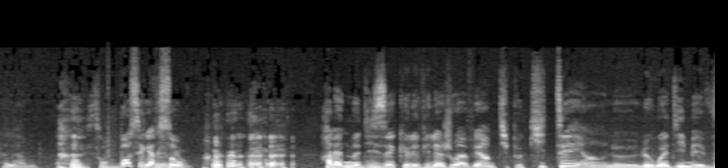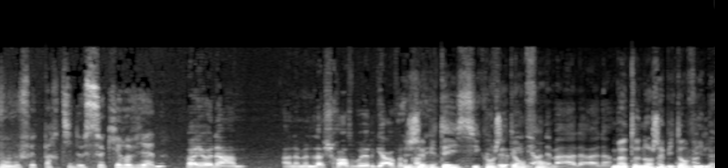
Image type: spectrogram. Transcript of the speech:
Salam. Ils sont beaux ces garçons. Khaled me disait que les villageois avaient un petit peu quitté hein, le, le, wadi, mais vous, vous faites partie de ceux qui reviennent? J'habitais ici quand j'étais enfant. Maintenant, j'habite en ville.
